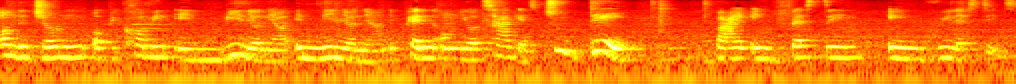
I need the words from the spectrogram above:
on the journey of becoming a millionaire a millionaire depending on your target today by investing in real estate.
